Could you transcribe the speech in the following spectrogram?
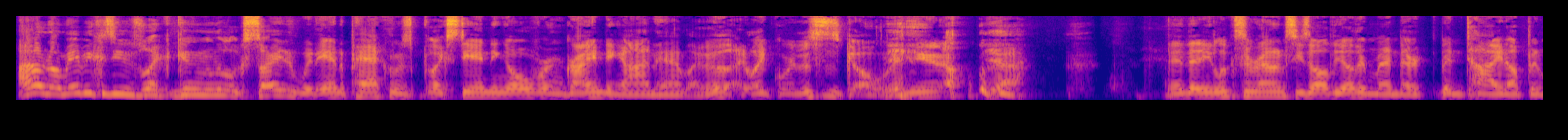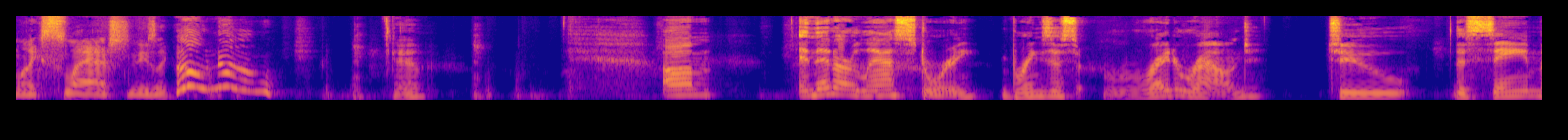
I don't know. Maybe because he was like getting a little excited when Anna Paquin was like standing over and grinding on him. Like, oh, I like where this is going. You know. Yeah. And then he looks around and sees all the other men that have been tied up and like slashed, and he's like, oh no. Yeah. Um and then our last story brings us right around to the same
